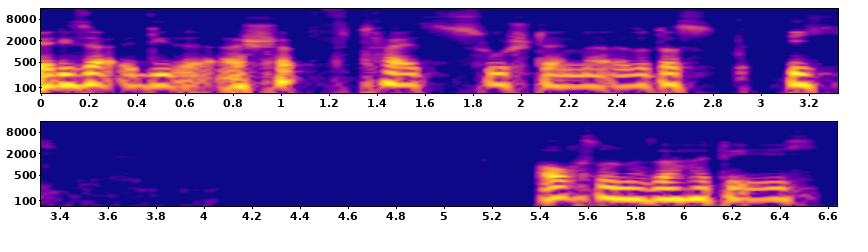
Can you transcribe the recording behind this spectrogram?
Ja, dieser, diese Erschöpftheitszustände, also dass ich auch so eine Sache, die ich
